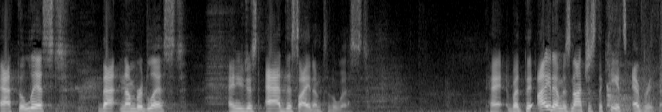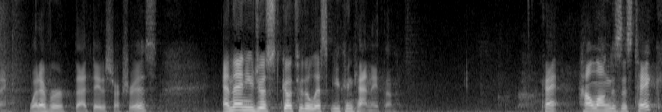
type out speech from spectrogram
at the list, that numbered list, and you just add this item to the list. Okay? But the item is not just the key, it's everything, whatever that data structure is. And then you just go through the list, you concatenate them. Okay? How long does this take?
